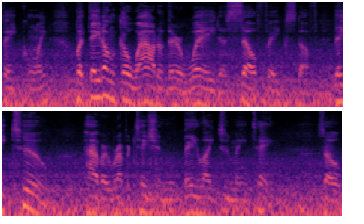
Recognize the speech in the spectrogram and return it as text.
fake coin, but they don't go out of their way to sell fake stuff. They too have a reputation they like to maintain. So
